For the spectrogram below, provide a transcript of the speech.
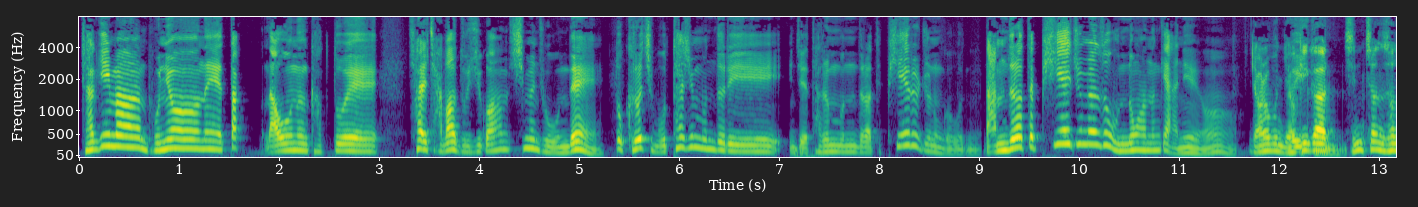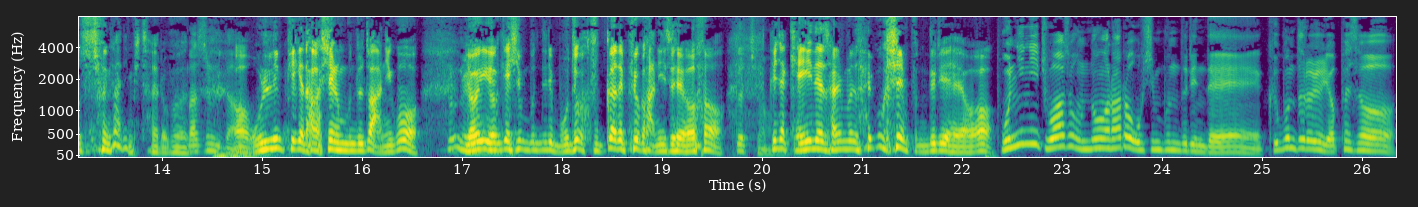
자기만 본연에 딱 나오는 각도에 잘 잡아두시고 하시면 좋은데 또 그렇지 못하신 분들이 이제 다른 분들한테 피해를 주는 거거든요. 남들한테 피해 주면서 운동하는 게 아니에요. 여러분 여기가 웨이트는. 진천 선수촌이 아닙니다, 여러분. 맞습니다. 어, 올림픽에 나가시는 분들도 아니고 그럼요. 여기 여기 계신 분들이 모두가 국가대표가 아니세요. 그렇죠. 그냥 개인의 삶을 살고 계신 분들이에요. 본인이 좋아서 운동을 하러 오신 분들인데 그분들을 옆에서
